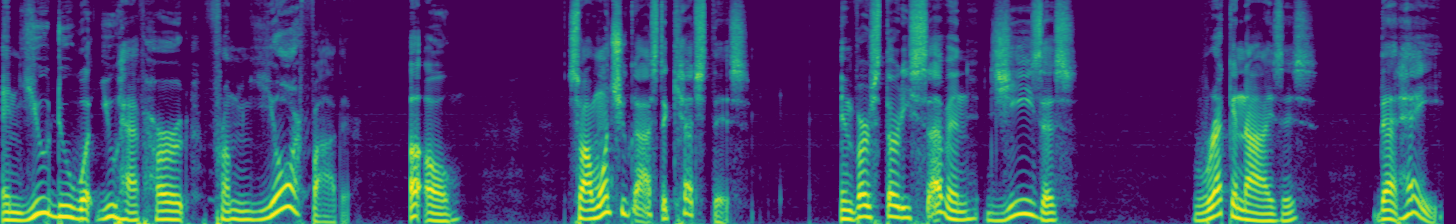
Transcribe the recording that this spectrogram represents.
and you do what you have heard from your father. Uh oh. So I want you guys to catch this. In verse 37, Jesus recognizes that, hey,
